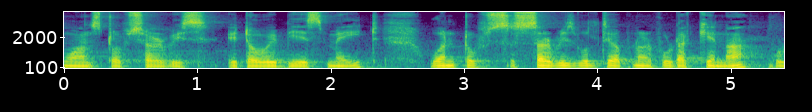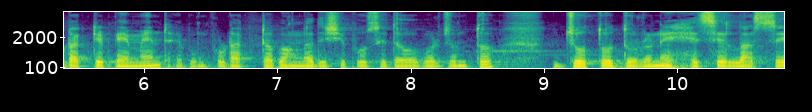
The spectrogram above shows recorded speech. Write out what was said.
ওয়ান স্টপ সার্ভিস এটাও ABS made one top service বলতে আপনার প্রোডাক্ট কেনা প্রোডাক্টের পেমেন্ট এবং প্রোডাক্টটা বাংলাদেশে পৌঁছে দেওয়া পর্যন্ত যত ধরনের হেসেল আছে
